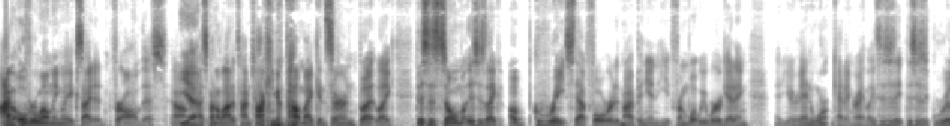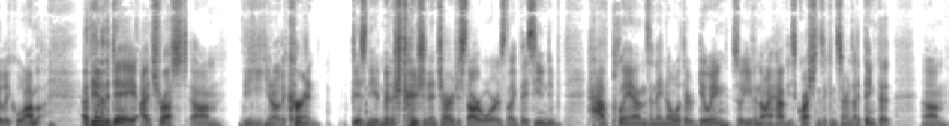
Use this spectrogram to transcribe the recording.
I'm overwhelmingly excited for all of this. Um, Yeah. I spent a lot of time talking about my concern, but like, this is so. This is like a great step forward, in my opinion, from what we were getting and weren't getting. Right? Like, this is this is really cool. I'm at the end of the day, I trust um, the you know the current Disney administration in charge of Star Wars. Like they seem to have plans and they know what they're doing. So even though I have these questions and concerns, I think that um,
